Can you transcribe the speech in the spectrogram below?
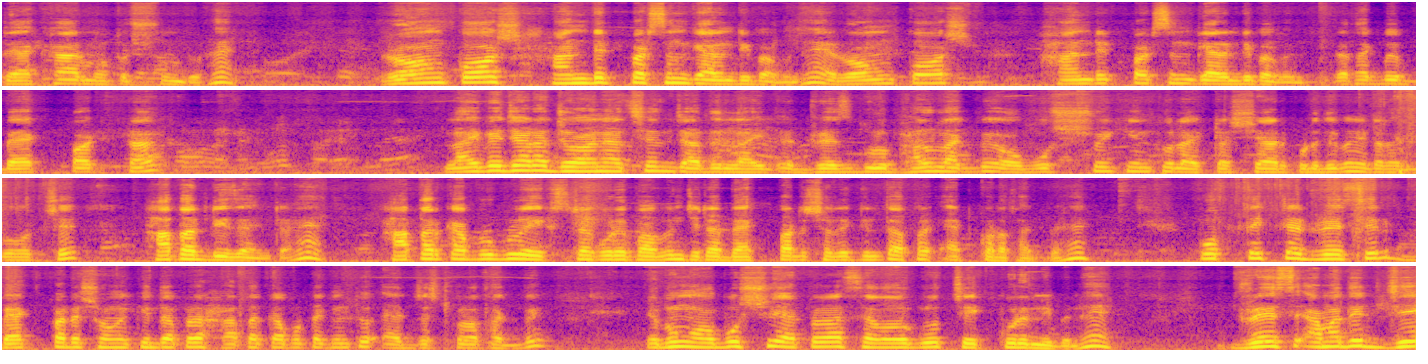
দেখার মতো সুন্দর হ্যাঁ? রং কস হান্ড্রেড পার্সেন্ট গ্যারান্টি পাবেন হ্যাঁ? রং কস হান্ড্রেড পার্সেন্ট গ্যারান্টি পাবেন। এটা থাকবে ব্যাক পার্টটা লাইভে যারা জয়েন আছেন, যাদের লাইভ ড্রেসগুলো ভালো লাগবে, অবশ্যই কিন্তু লাইভটা শেয়ার করে দেবেন। এটা থাকবে হচ্ছে হাতার ডিজাইনটা হ্যাঁ? হাতার কাপড়গুলো এক্সট্রা করে পাবেন, যেটা ব্যাক পার্টের সাথে কিন্তু আপনার অ্যাড করা থাকবে হ্যাঁ? প্রত্যেকটা ড্রেসের ব্যাক পার্টের সঙ্গে কিন্তু আপনার হাতার কাপড়টা কিন্তু অ্যাডজাস্ট করা থাকবে। এবং অবশ্যই আপনারা সালোয়ারগুলো চেক করে নেবেন হ্যাঁ? ড্রেস, আমাদের যে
